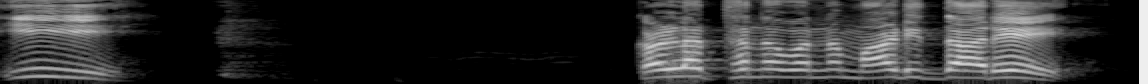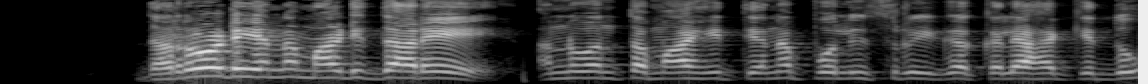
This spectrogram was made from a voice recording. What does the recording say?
ಈ ಕಳ್ಳತನವನ್ನು ಮಾಡಿದ್ದಾರೆ, ದರೋಡೆಯನ್ನು ಮಾಡಿದ್ದಾರೆ ಅನ್ನುವಂಥ ಮಾಹಿತಿಯನ್ನು ಪೊಲೀಸರು ಈಗ ಕಲೆ ಹಾಕಿದ್ದು.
